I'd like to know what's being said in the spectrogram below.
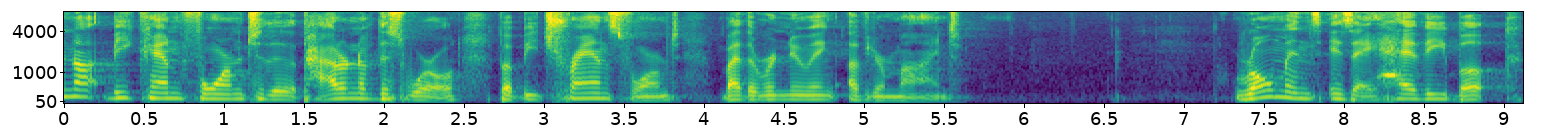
not be conformed to the pattern of this world, but be transformed by the renewing of your mind. Romans is a heavy book.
